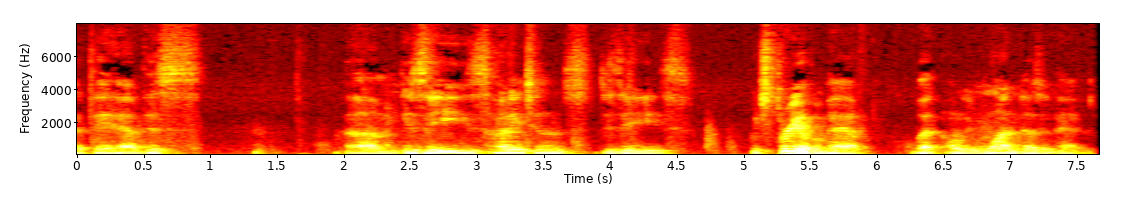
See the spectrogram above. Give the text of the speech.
that they have this um, disease, Huntington's disease, which three of them have, but only one doesn't have it.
